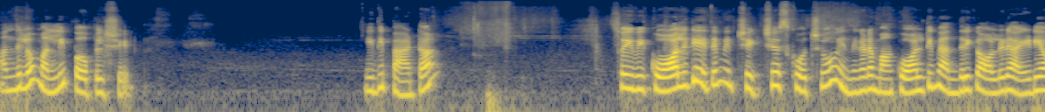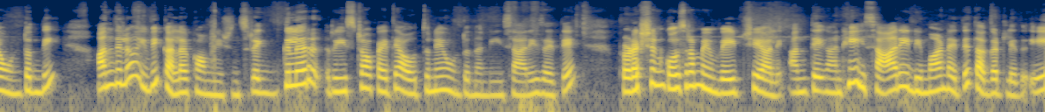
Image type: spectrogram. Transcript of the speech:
అందులో మళ్ళీ పర్పుల్ షేడ్ ఇది ప్యాటర్న్ సో ఇవి క్వాలిటీ అయితే మీరు చెక్ చేసుకోవచ్చు. ఎందుకంటే మా క్వాలిటీ మీ అందరికీ ఆల్రెడీ ఐడియా ఉంటుంది. అందులో ఇవి కలర్ కాంబినేషన్స్ రెగ్యులర్ రీస్టాక్ అయితే అవుతూనే ఉంటుందండి ఈ శారీస్ అయితే. ప్రొడక్షన్ కోసం మేము వెయిట్ చేయాలి. అంతేగాని ఈ సారీ డిమాండ్ అయితే తగ్గట్లేదు. ఏ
